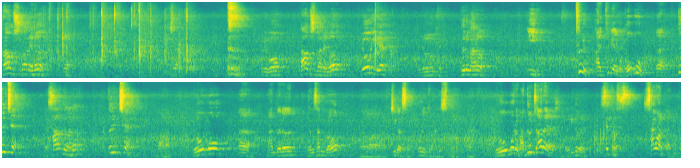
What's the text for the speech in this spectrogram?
다음 시간에는, 예. 자, 그리고 다음 시간에는 여기에 이렇게 들어가는 이 틀, 아니 틀이 아니고 도구, 예, 뜰채, 예, 사람들 하는 뜰채, 어, 요거 어, 만드는 영상도 어, 찍어서 올리도록 하겠습니다. 예. 요거를 만들 줄 알아야지 뭐 이거를 세트 사용할 거 아닙니까?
